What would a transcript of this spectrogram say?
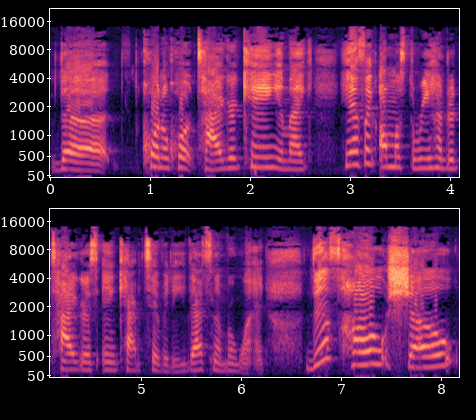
the quote unquote tiger king and like he has like almost 300 tigers in captivity that's number one this whole show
